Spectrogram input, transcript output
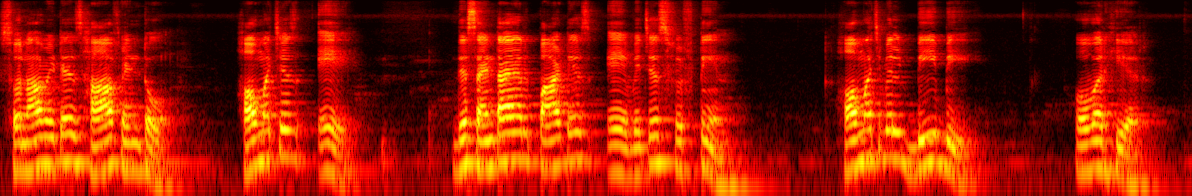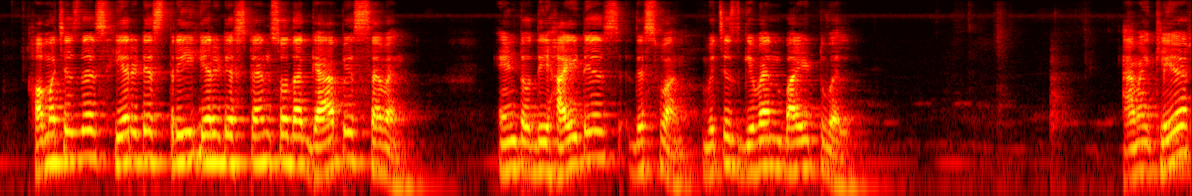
So now it is half into how much is A? This entire part is A which is 15. How much will B be over here? How much is this? Here it is 3, here it is 10. So the gap is 7 into the height is this one which is given by 12. Am I clear?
